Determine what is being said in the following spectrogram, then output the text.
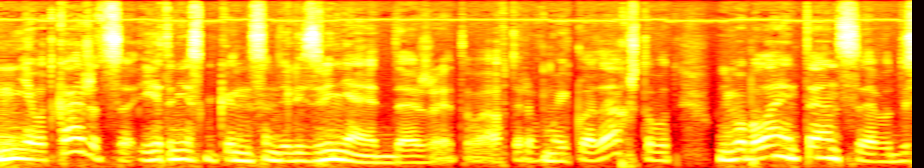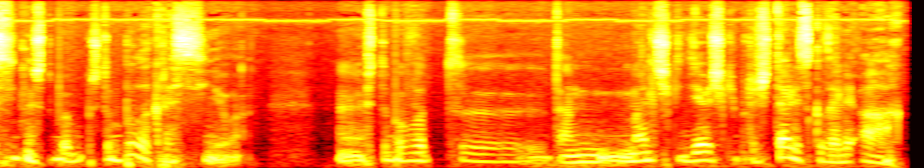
И мне вот кажется, и это несколько, на самом деле, извиняет даже этого автора в моих глазах, что вот у него была интенция, вот действительно, чтобы, чтобы было красиво. Э, чтобы вот там мальчики, девочки прочитали и сказали, ах,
